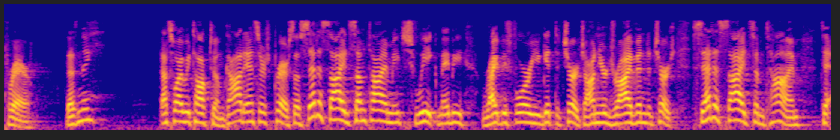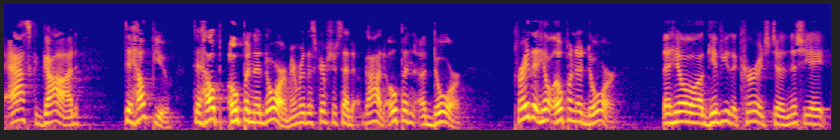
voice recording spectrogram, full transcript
prayer, doesn't He? That's why we talk to Him. God answers prayer. So set aside some time each week, maybe right before you get to church, on your drive into church. Set aside some time to ask God to help you, to help open a door. Remember the scripture said, God, open a door. Pray that He'll open a door, that He'll uh, give you the courage to initiate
